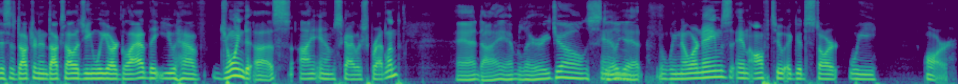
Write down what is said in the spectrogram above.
This is Doctrine and Doxology. We are glad that you have joined us. I am Skylar Spradlin. And I am Larry Jones, still And- yet. We know our names, and off to a good start we are.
